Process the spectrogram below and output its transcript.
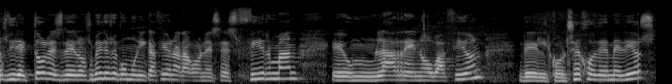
Los directores de los medios de comunicación aragoneses firman eh, la renovación del Consejo de Medios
